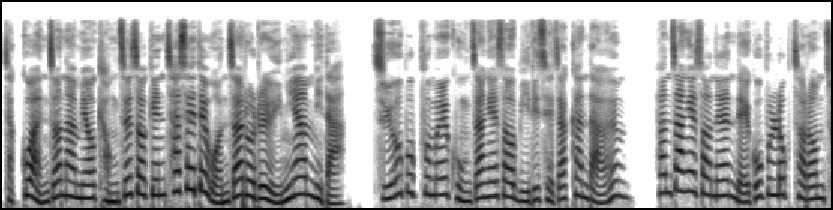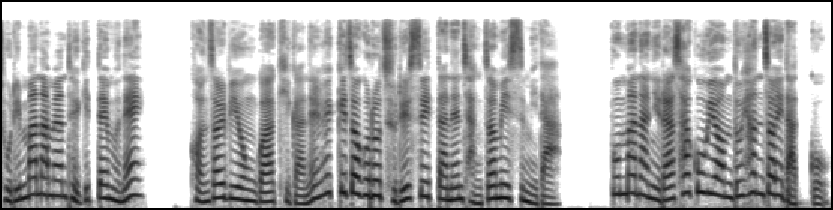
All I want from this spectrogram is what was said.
작고 안전하며 경제적인 차세대 원자로를 의미합니다. 주요 부품을 공장에서 미리 제작한 다음 현장에서는 레고 블록처럼 조립만 하면 되기 때문에 건설 비용과 기간을 획기적으로 줄일 수 있다는 장점이 있습니다. 뿐만 아니라 사고 위험도 현저히 낮고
